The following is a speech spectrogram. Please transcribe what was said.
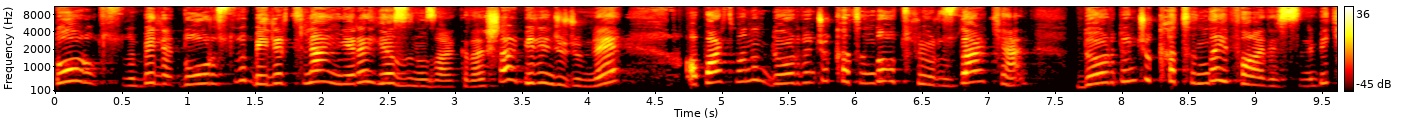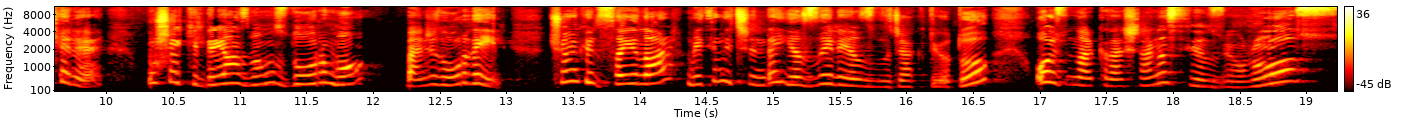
doğrultusunu, belir, doğrusunu belirtilen yere yazınız arkadaşlar. Birinci cümle apartmanın dördüncü katında oturuyoruz derken dördüncü katında ifadesini bir kere bu şekilde yazmamız doğru mu? Bence doğru değil. Çünkü sayılar metin içinde yazıyla yazılacak diyordu. O yüzden arkadaşlar nasıl yazıyoruz?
